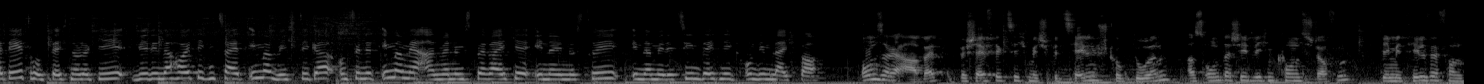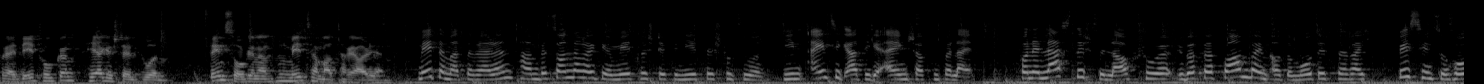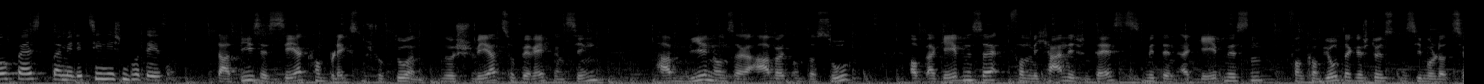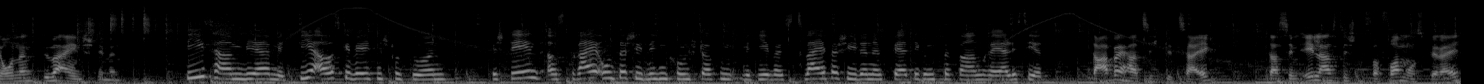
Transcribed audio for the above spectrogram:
3D-Drucktechnologie wird in der heutigen Zeit immer wichtiger und findet immer mehr Anwendungsbereiche in der Industrie, in der Medizintechnik und im Leichtbau. Unsere Arbeit beschäftigt sich mit speziellen Strukturen aus unterschiedlichen Kunststoffen, die mit Hilfe von 3D-Druckern hergestellt wurden, den sogenannten Metamaterialien. Metamaterialien haben besondere geometrisch definierte Strukturen, die ihnen einzigartige Eigenschaften verleihen. Von elastisch für Laufschuhe über verformbar im Automotive-Bereich bis hin zu hochfest bei medizinischen Prothesen. Da diese sehr komplexen Strukturen nur schwer zu berechnen sind, haben wir in unserer Arbeit untersucht, ob Ergebnisse von mechanischen Tests mit den Ergebnissen von computergestützten Simulationen übereinstimmen. Dies haben wir mit vier ausgewählten Strukturen, bestehend aus drei unterschiedlichen Kunststoffen mit jeweils zwei verschiedenen Fertigungsverfahren realisiert. Dabei hat sich gezeigt, dass im elastischen Verformungsbereich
